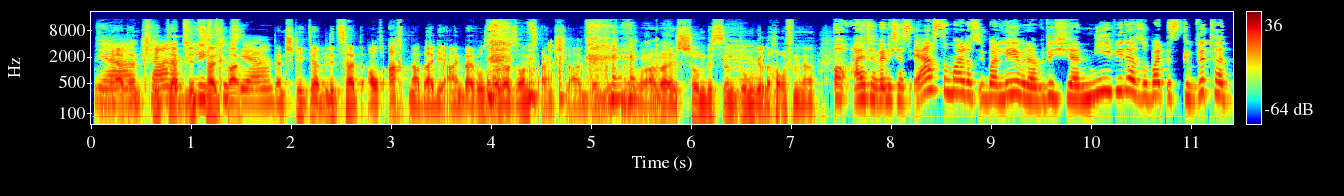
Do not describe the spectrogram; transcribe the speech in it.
Ja, dann klar, schlägt der Blitz halt bei, ja. dann schlägt der Blitz halt auch achtmal bei dir ein, weil wo soll er sonst einschlagen, denke ich mir so. Aber ist schon ein bisschen dumm gelaufen, ja. Oh, Alter, wenn ich das erste Mal das überlebe, dann würde ich ja nie wieder, sobald es gewittert,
